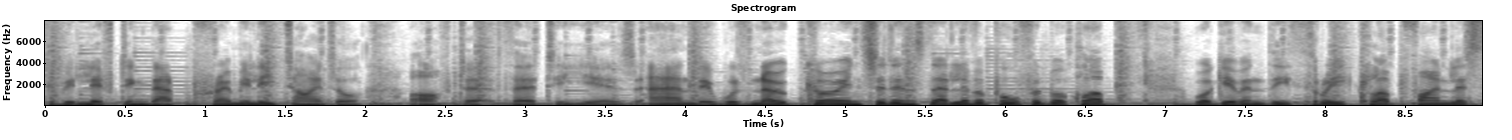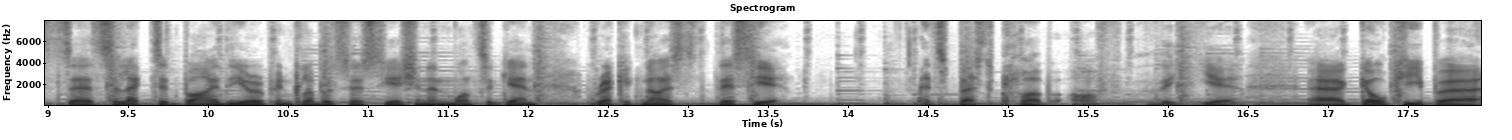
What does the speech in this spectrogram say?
to be lifting that Premier League title after 30 years. And it was no coincidence that Liverpool Football Club were given the three club finalists uh, selected by the European Club Association and once again recognized this year its best club of the year. Uh, goalkeeper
